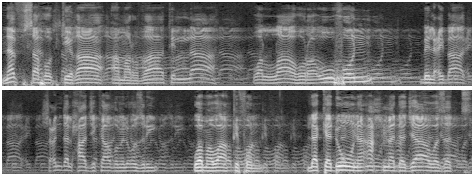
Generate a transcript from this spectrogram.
نفسه ابتغاء مرضات الله. والله رؤوف بالعباد. عند الحاج كاظم الأزري ومواقف لك دون أحمد جاوزت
